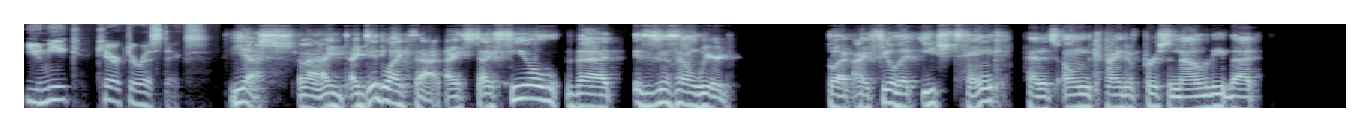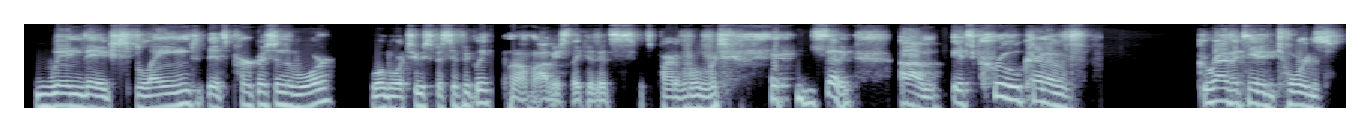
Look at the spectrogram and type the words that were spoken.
unique characteristics. Yes, and I I did like that. I I feel that it's going to sound weird, but I feel that each tank had its own kind of personality that when they explained its purpose in the war, World War II specifically, well, obviously because it's it's part of World War II setting, um, its crew kind of gravitated towards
